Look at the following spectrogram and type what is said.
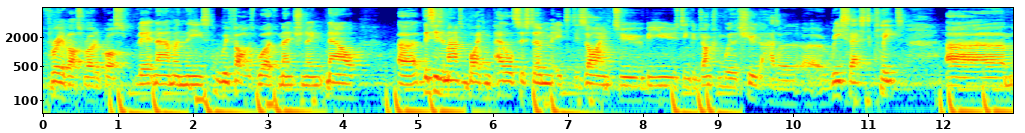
three of us rode across Vietnam in these. We felt it was worth mentioning. Now, uh, this is a mountain biking pedal system. It's designed to be used in conjunction with a shoe that has a, a recessed cleat, um,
